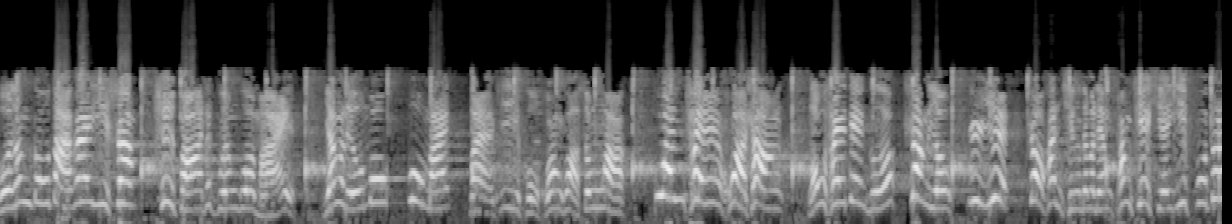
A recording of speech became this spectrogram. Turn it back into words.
我能够大概衣裳去把这棺椁买，杨柳木不买，买几棵黄花松啊。棺材画上楼台殿阁，上有日月照汗青，他们两旁贴写一副对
